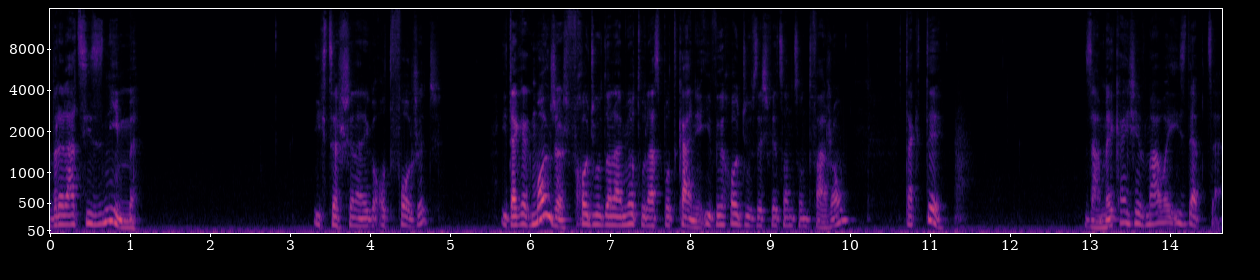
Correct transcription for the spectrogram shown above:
w relacji z Nim i chcesz się na Niego otworzyć. I tak jak Mojżesz wchodził do namiotu na spotkanie i wychodził ze świecącą twarzą, tak Ty zamykaj się w małej izdebce.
